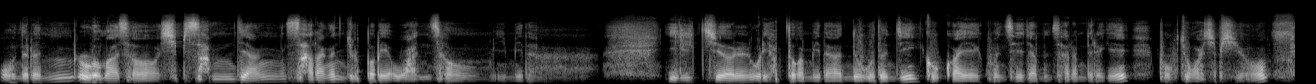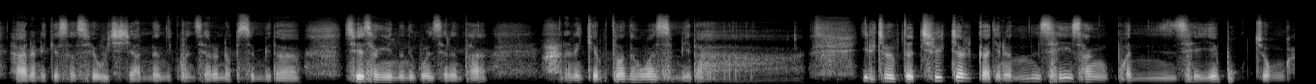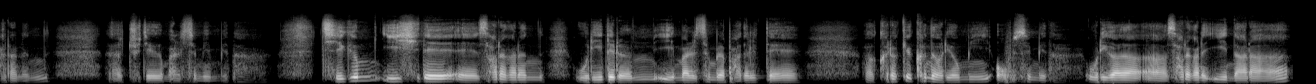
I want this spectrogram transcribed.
오늘은 로마서 13장 사랑은 율법의 완성입니다. 1절 우리 합독합니다. 누구든지 국가의 권세 잡은 사람들에게 복종하십시오. 하나님께서 세우시지 않는 권세는 없습니다. 세상에 있는 권세는 다 하나님께부터 나왔습니다. 1절부터 7절까지는 세상 권세에 복종하라는 주제의 말씀입니다. 지금 이 시대에 살아가는 우리들은 이 말씀을 받을 때 어, 그렇게 큰 어려움이 없습니다. 우리가 아, 살아가는 이 나라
